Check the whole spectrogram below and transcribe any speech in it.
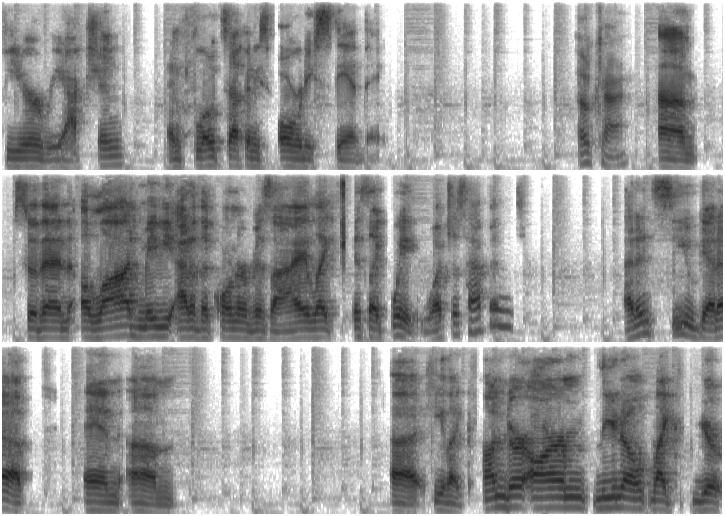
fear reaction and floats up, and he's already standing. okay. Um, so then Alad, maybe out of the corner of his eye, like is like, wait, what just happened? I didn't see you get up. And um uh he like underarm, you know, like you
